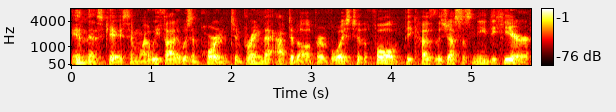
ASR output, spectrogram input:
in this case, and why we thought it was important to bring the app developer voice to the fold because the justice need to hear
